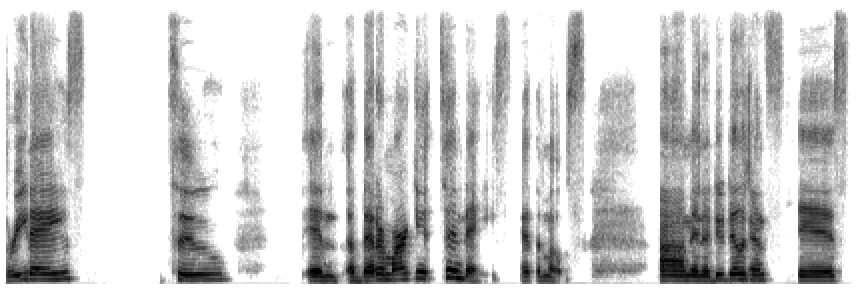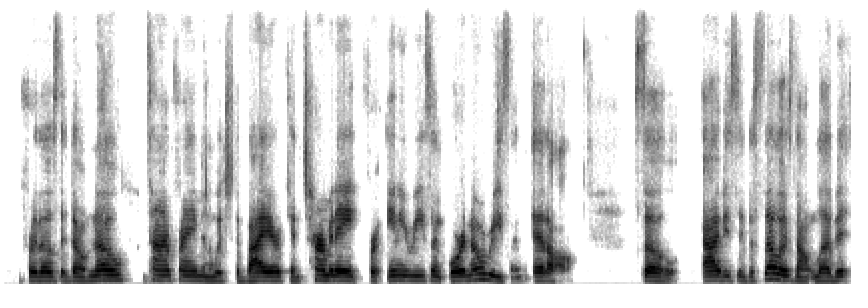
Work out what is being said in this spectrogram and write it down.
three days to in a better market 10 days at the most um, and a due diligence is for those that don't know time frame in which the buyer can terminate for any reason or no reason at all so obviously the sellers don't love it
